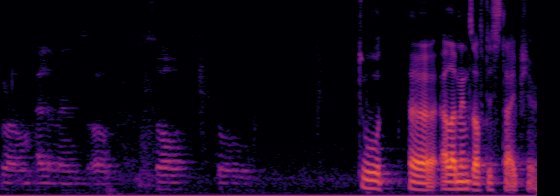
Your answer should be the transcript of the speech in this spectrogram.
from elements of sorts to Two uh, elements of this type here.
